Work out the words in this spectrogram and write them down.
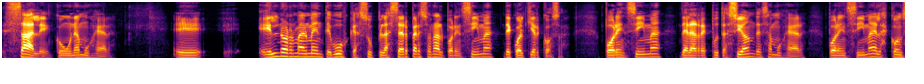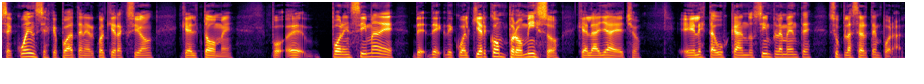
sale con una mujer, eh, él normalmente busca su placer personal por encima de cualquier cosa, por encima de la reputación de esa mujer, por encima de las consecuencias que pueda tener cualquier acción que él tome, eh, por, encima de, de, cualquier compromiso que él haya hecho. Él está buscando simplemente su placer temporal,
